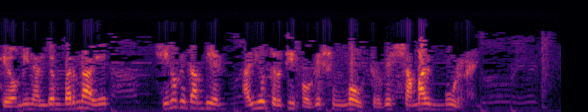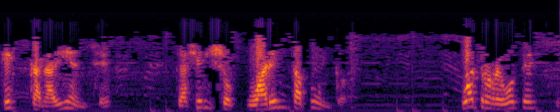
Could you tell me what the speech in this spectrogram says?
que domina en Denver Nuggets, sino que también hay otro tipo que es un monstruo, que es Jamal Murray, que es canadiense, que ayer hizo 40 puntos, 4 rebotes y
